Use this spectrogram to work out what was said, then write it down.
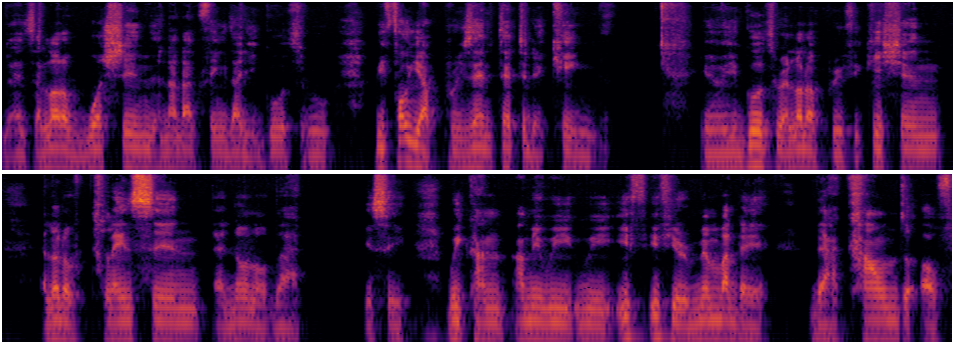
There's a lot of washing and other things that you go through before you are presented to the king. You know, you go through a lot of purification, a lot of cleansing, and all of that. You see, we can. I mean, we we if if you remember the the account of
